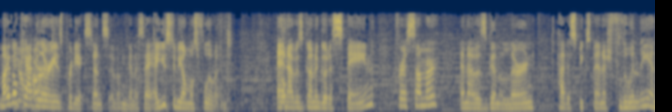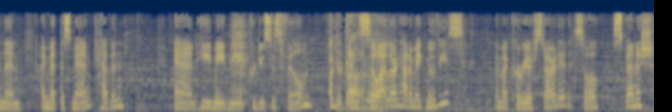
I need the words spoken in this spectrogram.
My know, vocabulary Park- is pretty extensive, I'm going to say. I used to be almost fluent. And oh. I was going to go to Spain for a summer and I was going to learn how to speak Spanish fluently. And then I met this man, Kevin, and he made me produce his film. Oh, and so I learned how to make movies and my career started. So Spanish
